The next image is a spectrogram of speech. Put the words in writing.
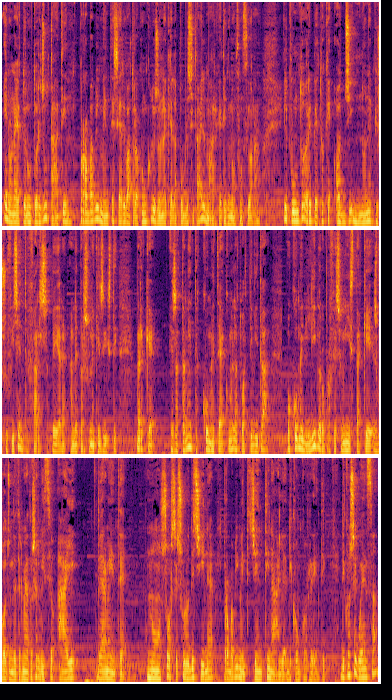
e non hai ottenuto risultati, probabilmente sei arrivato alla conclusione che la pubblicità e il marketing non funzionano. Il punto, ripeto, che oggi non è più sufficiente far sapere alle persone che esisti, perché esattamente come te, come la tua attività o come il libero professionista che svolge un determinato servizio, hai veramente non so se solo decine, probabilmente centinaia di concorrenti. Di conseguenza,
